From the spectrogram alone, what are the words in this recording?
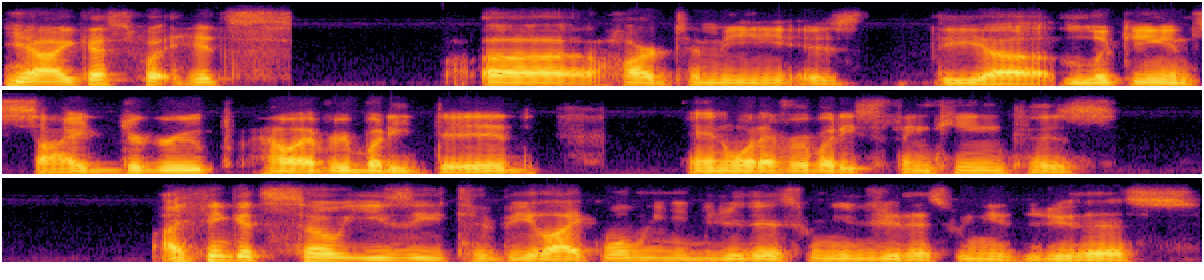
Yeah, I guess what hits uh, hard to me is the uh, looking inside the group, how everybody did, and what everybody's thinking. Because I think it's so easy to be like, well, we need to do this, we need to do this, we need to do this,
